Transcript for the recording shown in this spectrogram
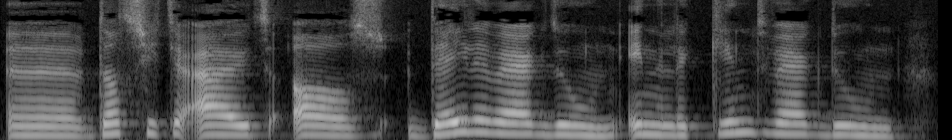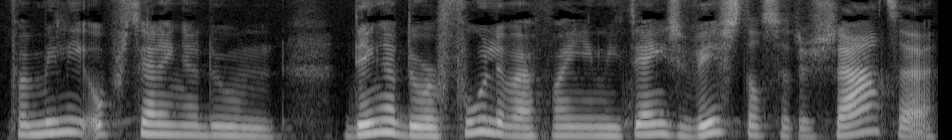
Uh, dat ziet eruit als delenwerk doen, innerlijk kindwerk doen, familieopstellingen doen, dingen doorvoelen waarvan je niet eens wist dat ze er zaten.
